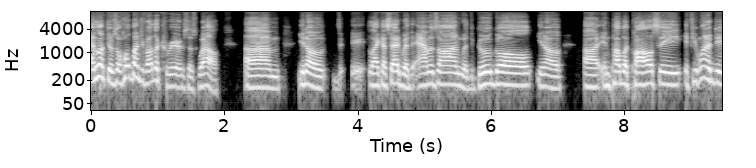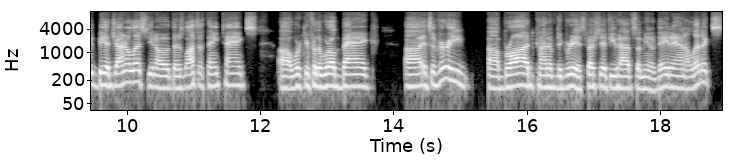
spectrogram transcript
And look, there's a whole bunch of other careers as well. Um, you know, like I said, with Amazon, with Google, you know, uh, in public policy, if you want to do, be a generalist, you know, there's lots of think tanks uh, working for the World Bank. Uh, it's a very uh, broad kind of degree, especially if you have some, you know, data analytics.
